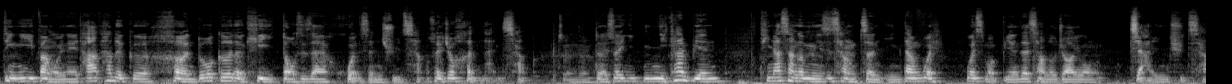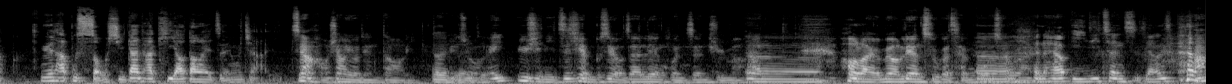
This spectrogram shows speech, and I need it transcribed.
定义范围内，他他的歌很多歌的 key 都是在混声区唱，所以就很难唱。真的。对，所以你看别人。听他唱歌明明是唱真音，但为为什么别人在唱的时候就要用假音去唱？因为他不熟悉，但他 key 要到那只能用假音。这样好像有点道理。对，没错。哎，玉玺，你之前不是有在练混声区吗？呃，后来有没有练出个成果出来？呃、可能还要移一阵子这样子。啊，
